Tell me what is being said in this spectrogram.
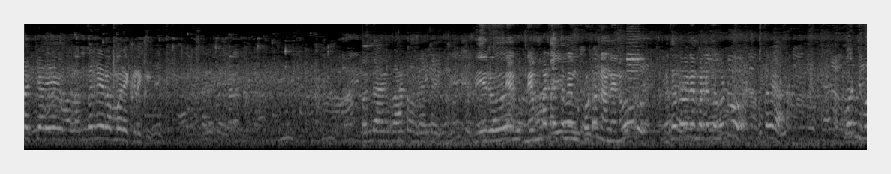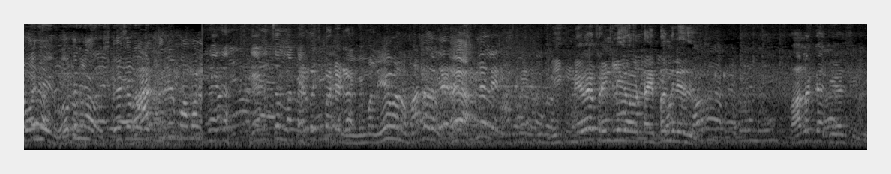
వచ్చాడే వాళ్ళందరినీ రమ్మని ఇక్కడికి. మీరు నెంబర్ చెప్తా నేను కొట్టున్నా నేను? నెంబర్ చెప్తా కొట్టు. కొట్టి ఫోన్ చేయి. ఓపెన్గా స్పీకర్ రాత్రి మమ్మల్ని మిమ్మల్ని ఏమన్నా మాట్లాడాలి మీకు మేమే ఫ్రెండ్లీగా ఉంటాం. ఇబ్బంది లేదు. వాళ్ళకి చేయాల్సింది.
